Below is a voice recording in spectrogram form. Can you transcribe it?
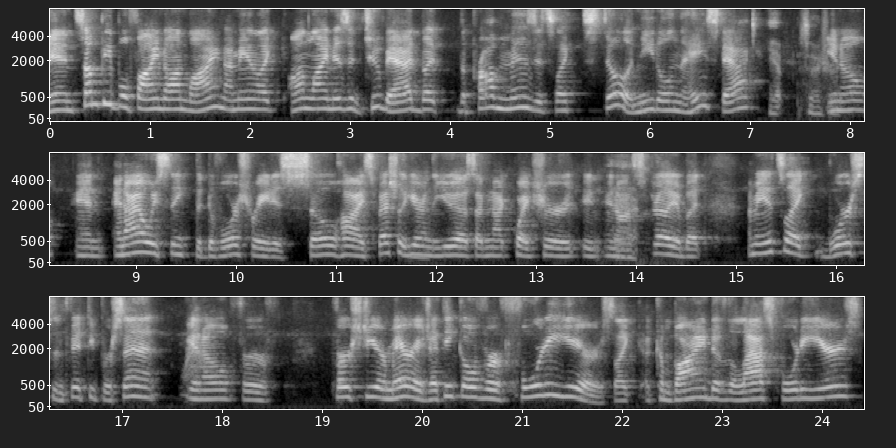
And some people find online, I mean, like online isn't too bad, but the problem is it's like still a needle in the haystack. Yep. So you know, and and I always think the divorce rate is so high, especially here in mm-hmm. the US. I'm not quite sure in, in yeah. Australia, but I mean it's like worse than 50% you know, for first year marriage. I think over 40 years, like a combined of the last 40 years,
